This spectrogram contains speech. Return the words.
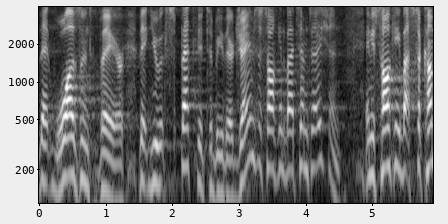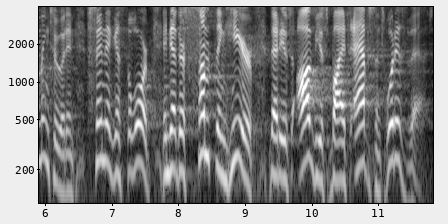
that wasn't there that you expected to be there. James is talking about temptation, and he's talking about succumbing to it and sinning against the Lord. And yet, there's something here that is obvious by its absence. What is that?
